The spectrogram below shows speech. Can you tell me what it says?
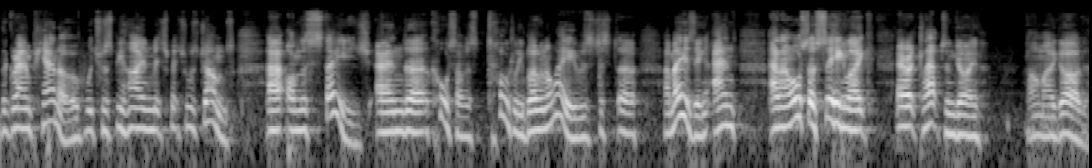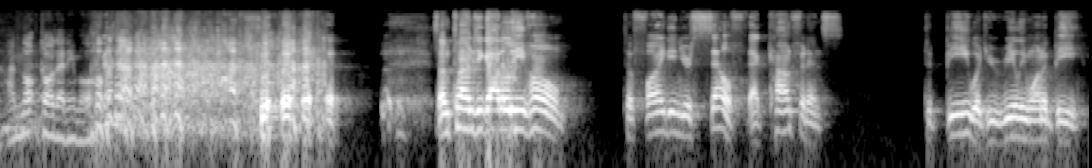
the grand piano, which was behind Mitch Mitchell's drums, uh, on the stage. And uh, of course, I was totally blown away. It was just uh, amazing. And and I'm also seeing like Eric Clapton going. Oh my God, I'm not God anymore. Sometimes you got to leave home to find in yourself that confidence to be what you really want to be.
